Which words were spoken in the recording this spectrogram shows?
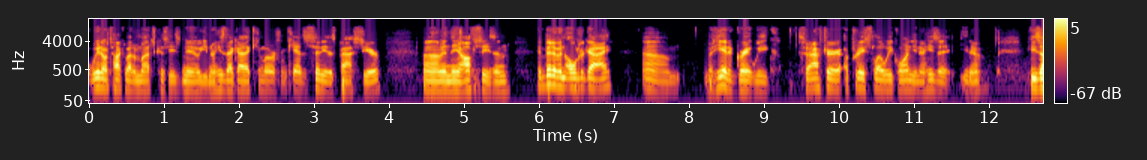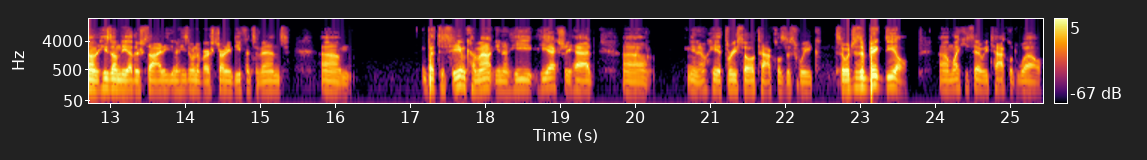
we don't talk about him much because he's new. You know he's that guy that came over from Kansas City this past year um, in the off season. A bit of an older guy, um, but he had a great week. So after a pretty slow week one, you know, he's a you know, he's on he's on the other side. You know, he's one of our starting defensive ends. Um, but to see him come out, you know, he he actually had, uh, you know, he had three solo tackles this week, so which is a big deal. Um, like you said, we tackled well,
